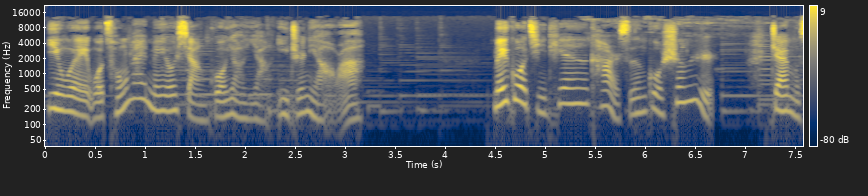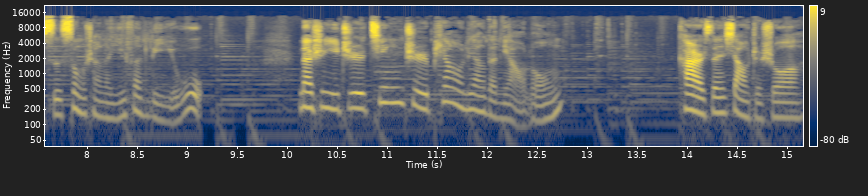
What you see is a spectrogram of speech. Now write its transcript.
因为我从来没有想过要养一只鸟啊。”没过几天，卡尔森过生日，詹姆斯送上了一份礼物，那是一只精致漂亮的鸟笼。卡尔森笑着说：“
